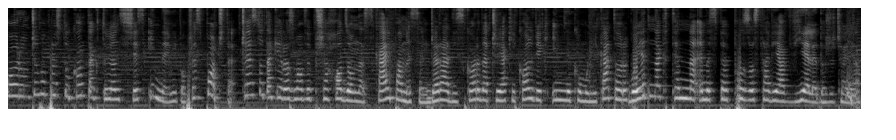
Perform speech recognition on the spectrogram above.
forum, czy po prostu kontaktując się z innymi poprzez pocztę. Często takie rozmowy przechodzą na Skype'a, Messengera, Discorda czy jakikolwiek inny komunikator, bo jednak ten na MSP pozostawia wiele do życzenia.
